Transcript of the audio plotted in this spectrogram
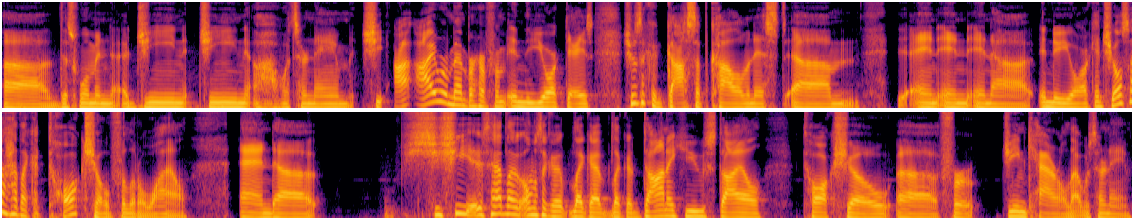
Uh, this woman, Jean, Jean, oh, what's her name? She, I, I remember her from in New York days. She was like a gossip columnist um, in in in uh, in New York, and she also had like a talk show for a little while, and uh, she she has had like almost like a like a like a Donahue style talk show uh, for Jean Carroll. That was her name.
